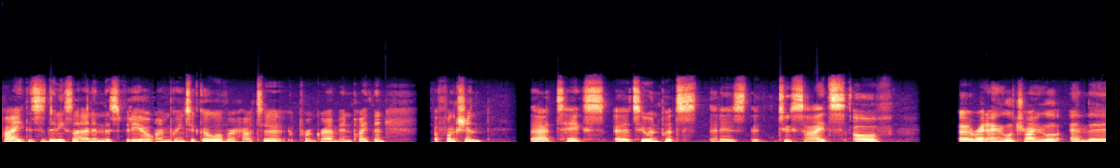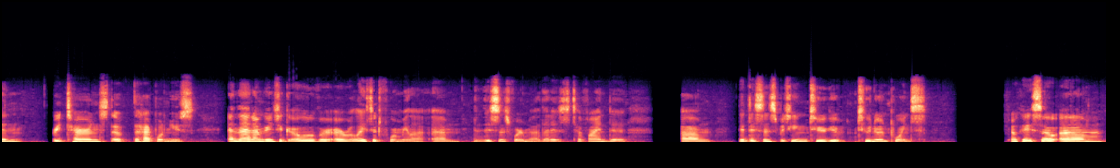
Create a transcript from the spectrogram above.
Hi, this is Denisa and in this video I'm going to go over how to program in Python a function that takes uh, two inputs, that is the two sides of a right angled triangle and then returns the, the hypotenuse. And then I'm going to go over a related formula, um, the distance formula, that is to find the um, the distance between two give two known points. Okay, so um,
